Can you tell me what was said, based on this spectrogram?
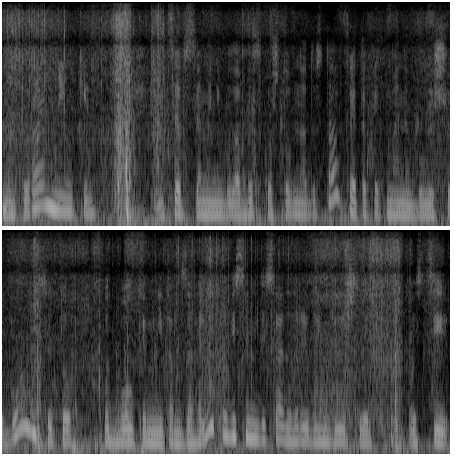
натуральненькі. І це все мені була безкоштовна доставка. І так як в мене були ще бонуси, то футболки мені там взагалі по 80 гривень вийшли. Ось ці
